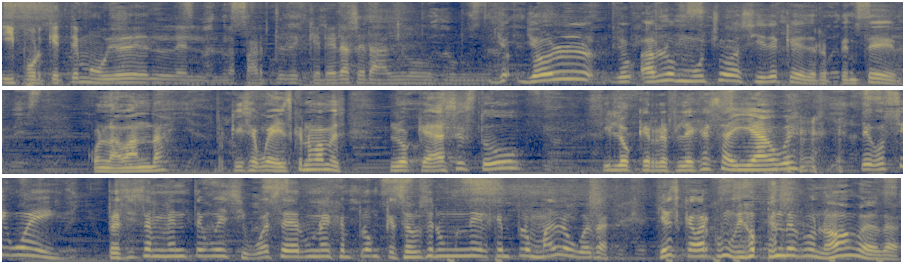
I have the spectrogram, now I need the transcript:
¿Y por qué te movió el- el- la parte de querer hacer algo? Yo, yo, yo hablo mucho así de que de repente con la banda, porque dice, güey, es que no mames, lo que haces tú y lo que reflejas allá, güey. Digo, sí, güey, precisamente, güey, si voy a ser un ejemplo, aunque sea ser un ejemplo malo, güey, o sea, ¿quieres acabar como yo, pendejo? No, güey, o sea,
